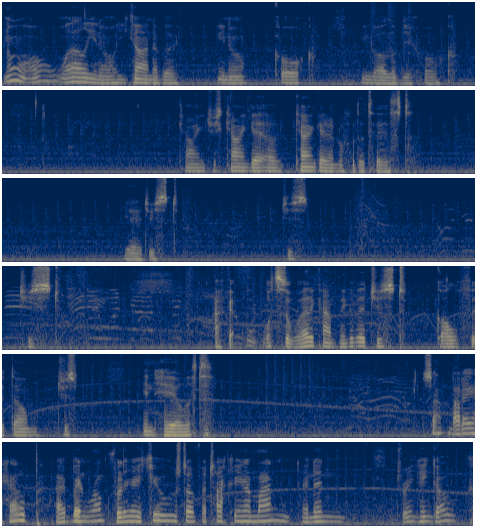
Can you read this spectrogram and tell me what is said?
No, oh, well, you know, you can't have a, you know, coke. You gotta love your coke. Can't, just can't get, a, can't get enough of the taste. Yeah, just, just, just, I ca what's the word? I can't think of it. Just golf it down. Just inhale it. Somebody help! I've been wrongfully accused of attacking a man and then drinking coke.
